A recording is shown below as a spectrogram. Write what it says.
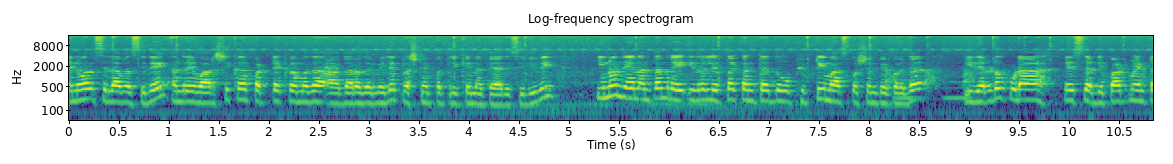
ಎನ್ಯುವಲ್ ಸಿಲೆಬಸ್ ಇದೆ. ಅಂದರೆ ವಾರ್ಷಿಕ ಪಠ್ಯಕ್ರಮದ ಆಧಾರದ ಮೇಲೆ ಪ್ರಶ್ನೆ ಪತ್ರಿಕೆಯನ್ನು ತಯಾರಿಸಿದ್ದೀವಿ ಇನ್ನೊಂದು ಏನಂತಂದರೆ ಇದರಲ್ಲಿ ಇರ್ತಕ್ಕಂಥದ್ದು ಫಿಫ್ಟಿ ಮಾರ್ಕ್ಸ್ ಕ್ವಶನ್ ಪೇಪರ್ ಇದೆ ಇದೆರಡೂ ಕೂಡ ಎಸ್ ಡಿಪಾರ್ಟ್ಮೆಂಟ್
